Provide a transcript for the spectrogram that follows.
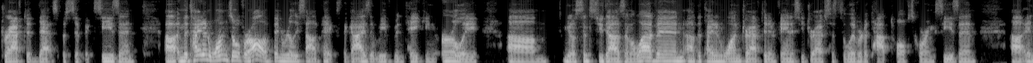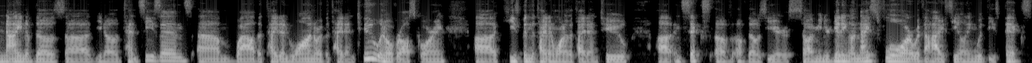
drafted that specific season. Uh, and the tight end ones overall have been really solid picks. The guys that we've been taking early, um, you know, since 2011, uh, the tight end one drafted in fantasy drafts has delivered a top 12 scoring season. Uh, in nine of those, uh, you know, 10 seasons, um, while the tight end one or the tight end two in overall scoring, uh, he's been the tight end one or the tight end two uh, in six of, of those years. So, I mean, you're getting a nice floor with a high ceiling with these picks.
